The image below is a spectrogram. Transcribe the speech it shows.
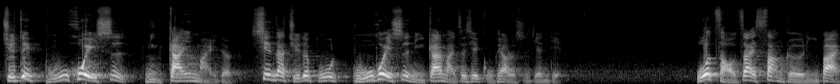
绝对不会是你该买的，现在绝对不不会是你该买这些股票的时间点。我早在上个礼拜，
